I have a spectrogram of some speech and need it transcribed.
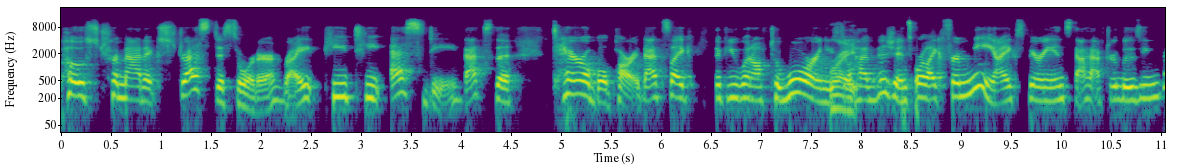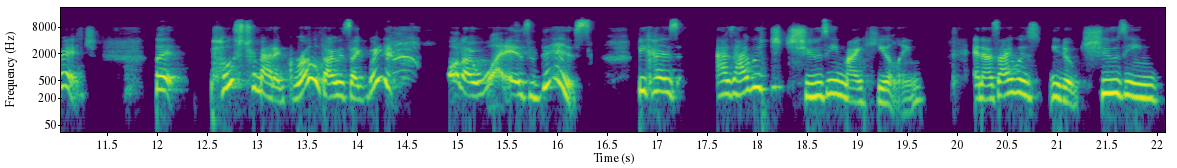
post traumatic stress disorder, right? PTSD. That's the terrible part. That's like if you went off to war and you right. still have visions, or like for me, I experienced that after losing Rich. But post traumatic growth, I was like, wait, hold on, what is this? Because as I was choosing my healing and as I was, you know, choosing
